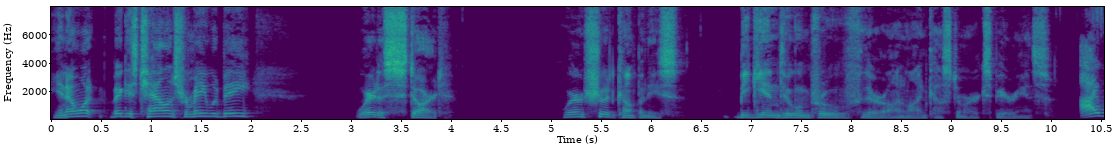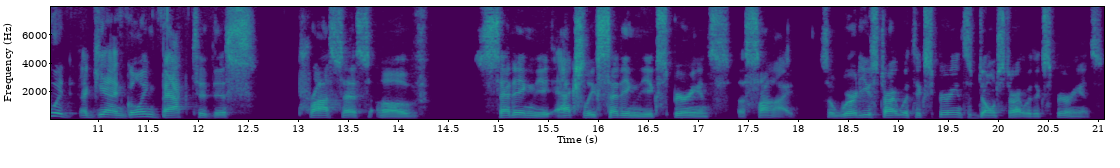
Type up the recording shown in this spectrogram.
you know what? Biggest challenge for me would be where to start. Where should companies begin to improve their online customer experience? I would, again, going back to this process of setting the actually setting the experience aside. So, where do you start with experience? Don't start with experience.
